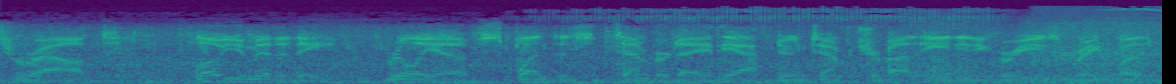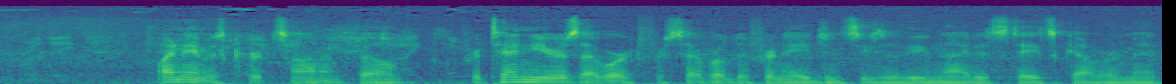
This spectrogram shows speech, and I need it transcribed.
throughout. Low humidity. Really a splendid September day. The afternoon temperature about 80 degrees. Great weather for the... My name is Kurt Sonnenfeld. For 10 years, I worked for several different agencies of the United States government,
